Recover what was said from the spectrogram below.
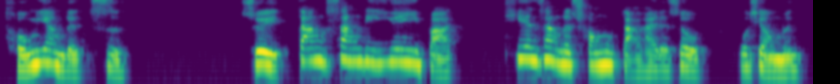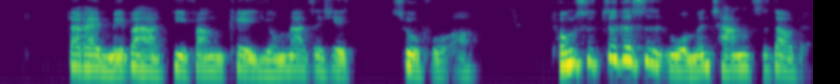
同样的字。所以当上帝愿意把天上的窗户打开的时候，我想我们大概没办法地方可以容纳这些祝福啊。同时，这个是我们常知道的。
